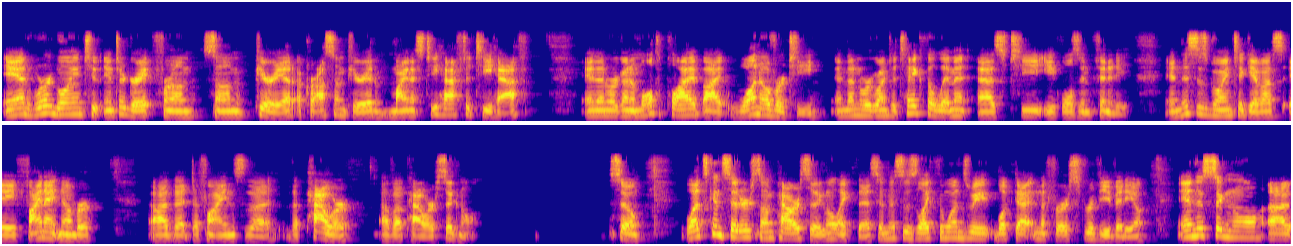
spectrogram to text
and we're going to integrate from some period, across some period, minus t half to t half, and then we're going to multiply by 1 over t, and then we're going to take the limit as t equals infinity. And this is going to give us a finite number uh, that defines the, the power of a power signal. So let's consider some power signal like this, and this is like the ones we looked at in the first review video. And this signal, uh,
